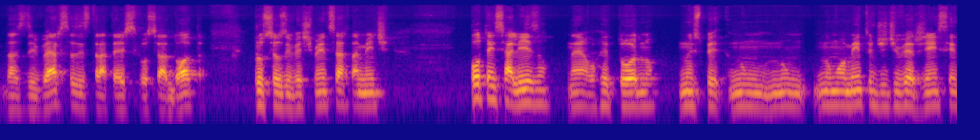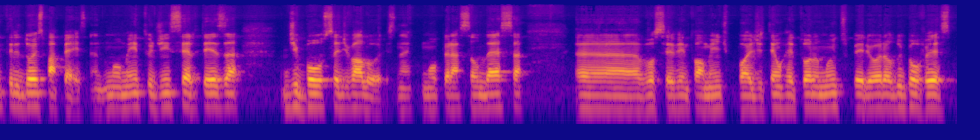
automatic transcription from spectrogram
das diversas estratégias que você adota para os seus investimentos, certamente potencializam né, o retorno num, num, num, momento de divergência entre dois papéis, né, no momento de incerteza de bolsa de valores. Né? Uma operação dessa uh, você eventualmente pode ter um retorno muito superior ao do Ibovespa.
